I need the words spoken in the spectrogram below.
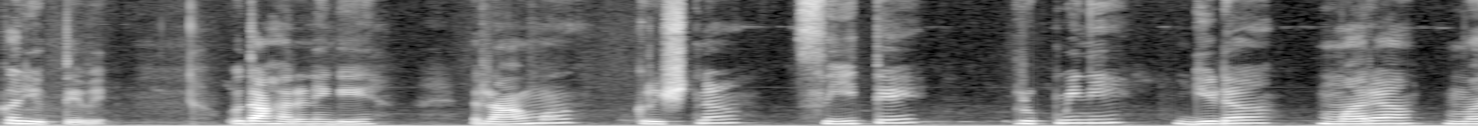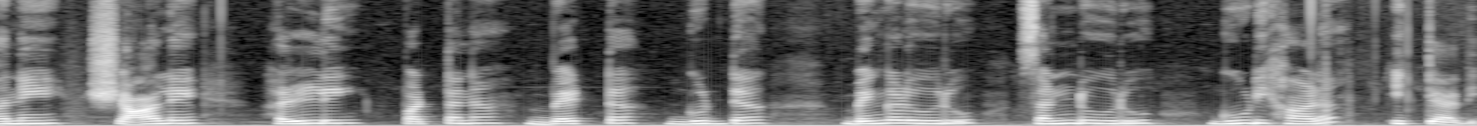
ಕರೆಯುತ್ತೇವೆ. ಉದಾಹರಣೆಗೆ, ರಾಮ, ಕೃಷ್ಣ, ಸೀತೆ, ರುಕ್ಮಿಣಿ, ಗಿಡ, ಮರ, ಮನೆ, ಶಾಲೆ, ಹಳ್ಳಿ, ಪಟ್ಟಣ, ಬೆಟ್ಟ, ಗುಡ್ಡ, ಬೆಂಗಳೂರು, ಸಂಡೂರು, ಗೂಡಿಹಾಳ ಇತ್ಯಾದಿ.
